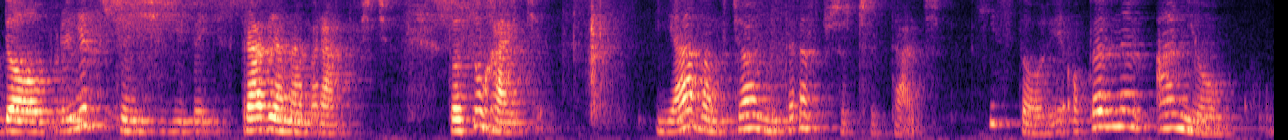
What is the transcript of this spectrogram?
dobry, jest szczęśliwy i sprawia nam radość. To słuchajcie, ja Wam chciałabym teraz przeczytać historię o pewnym aniołku.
